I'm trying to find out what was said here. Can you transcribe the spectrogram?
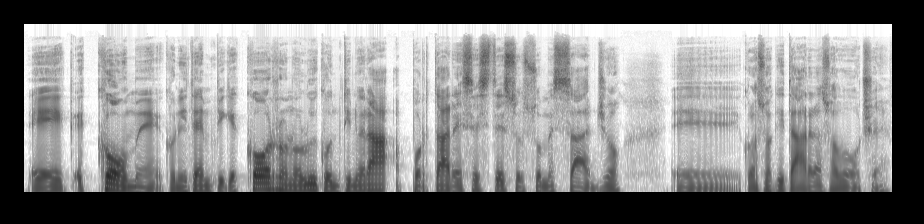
e, e, come con i tempi che corrono lui continuerà a portare se stesso il suo messaggio eh, con la sua chitarra e la sua voce.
